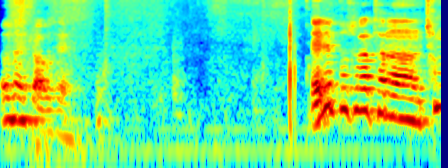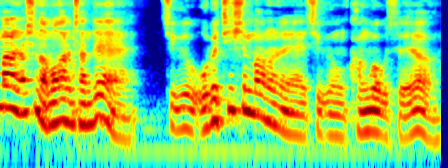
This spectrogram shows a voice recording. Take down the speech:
영상 좀 와보세요. LF 소나타는 천만 원 훨씬 넘어가는 차인데 지금 570만 원에 지금 광고하고 있어요.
